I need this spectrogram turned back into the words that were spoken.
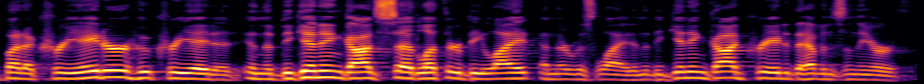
but a creator who created. In the beginning, God said, Let there be light, and there was light. In the beginning, God created the heavens and the earth.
